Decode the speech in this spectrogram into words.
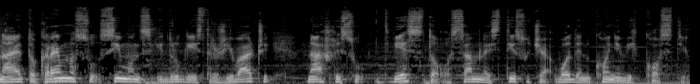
Na Eto Kremnosu Simons i drugi istraživači našli su 218 tisuća voden konjevih kostiju.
